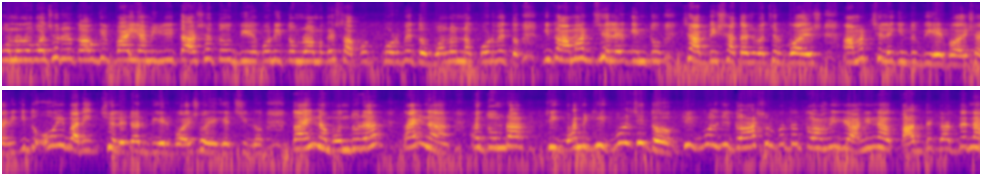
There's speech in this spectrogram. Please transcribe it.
পনেরো বছরের কাউকে পাই, আমি যদি তার সাথেও বিয়ে করি তোমরা আমাকে সাপোর্ট করবে তো, বলো না, করবে তো। কিন্তু আমার ছেলের কিন্তু ছাব্বিশ, সাতাশ বছর বয়স, আমার ছেলে কিন্তু বিয়ের বয়স হয়নি, কিন্তু ওই বাড়ির ছেলেটার বিয়ের বয়স হয়ে গেছিল। তাই না বন্ধুরা? তাই না? তোমরা ঠিক, আমি ঠিক বলছি তো, ঠিক বলছি তো, আসল কথা তো আমি জানি না, কাঁদতে কাঁদতে না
